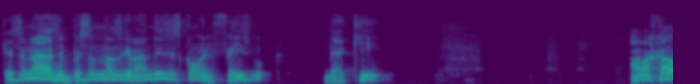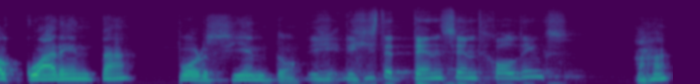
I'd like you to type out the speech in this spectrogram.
que es una de las empresas más grandes, es como el Facebook de aquí, ha bajado 40%. ¿Dijiste Tencent Holdings? Ajá.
